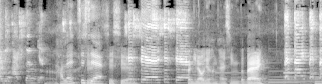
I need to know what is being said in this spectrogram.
二零二三年。好嘞，谢谢，谢谢，谢谢，谢谢，和你聊天很开心，拜拜，拜拜，拜拜。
